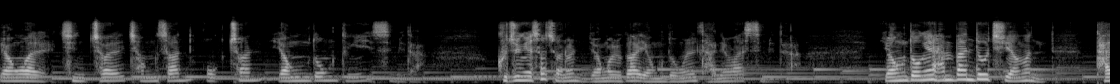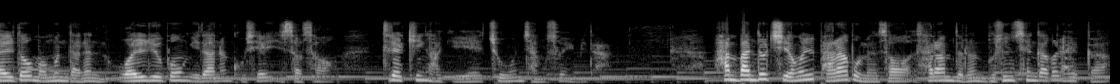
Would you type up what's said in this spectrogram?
영월, 진철, 정선, 옥천, 영동 등이 있습니다. 그 중에서 저는 영월과 영동을 다녀왔습니다. 영동의 한반도 지형은 달도 머문다는 원류봉이라는 곳에 있어서 트레킹하기에 좋은 장소입니다. 한반도 지형을 바라보면서 사람들은 무슨 생각을 할까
